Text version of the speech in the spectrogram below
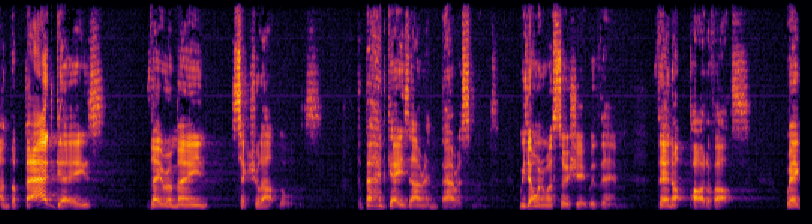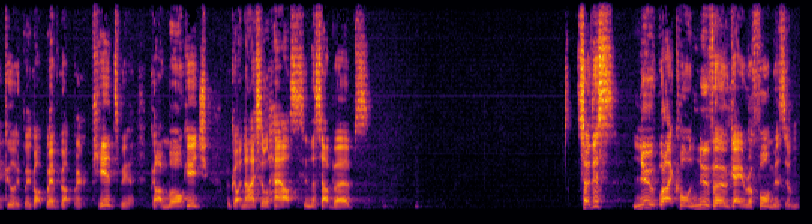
And the bad gays, they remain sexual outlaws. The bad gays are embarrassment. We don't want to associate with them. They're not part of us. We're good. We've got, we've got, we've got kids, we've got a mortgage, we've got a nice little house in the suburbs. So this new, what I call nouveau gay reformism,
